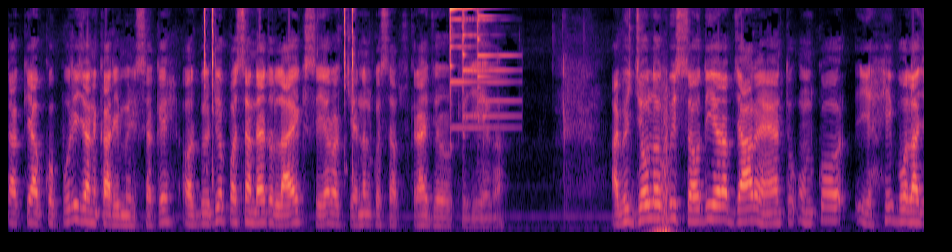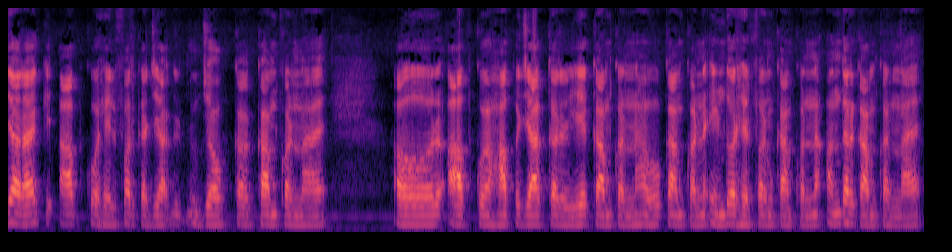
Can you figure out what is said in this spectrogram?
ताकि आपको पूरी जानकारी मिल सके और वीडियो पसंद आए तो लाइक शेयर और चैनल को सब्सक्राइब ज़रूर कीजिएगा। अभी जो लोग भी सऊदी अरब जा रहे हैं तो उनको यही बोला जा रहा है कि आपको हेल्पर का जॉब का काम करना है और आपको यहाँ पर जाकर ये काम करना है, वो काम करना इंडोर हेल्पर में काम करना, अंदर काम करना है।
